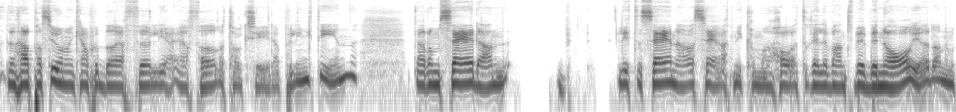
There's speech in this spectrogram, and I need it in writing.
den här personen kanske börjar följa er företagssida på LinkedIn där de sedan lite senare ser att ni kommer ha ett relevant webbinarie där, de,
